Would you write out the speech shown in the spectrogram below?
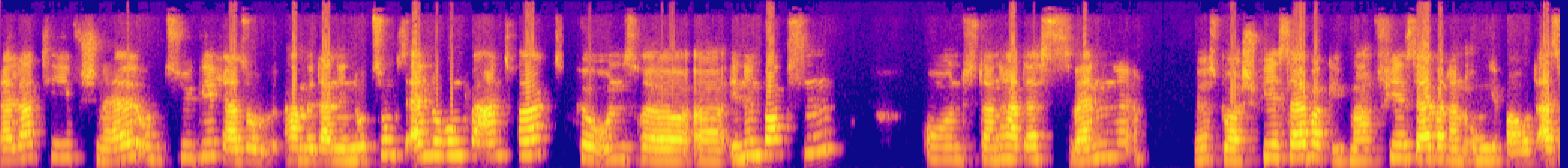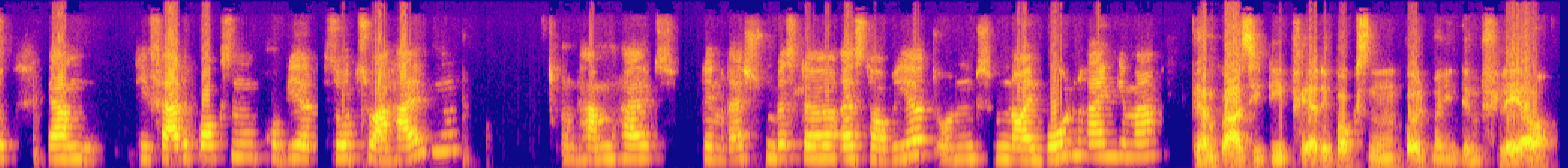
relativ schnell und zügig, also haben wir dann eine Nutzungsänderung beantragt für unsere äh, Innenboxen. Und dann hat der Sven ja, du hast viel selber gemacht, viel selber dann umgebaut. Also wir haben die Pferdeboxen probiert so zu erhalten und haben halt den Rest ein bisschen restauriert und einen neuen Boden reingemacht. Wir haben quasi die Pferdeboxen, wollten wir in dem Flair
